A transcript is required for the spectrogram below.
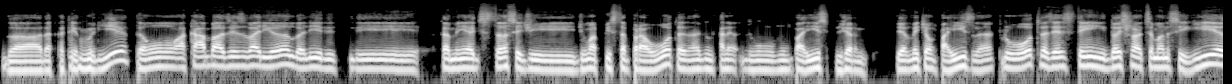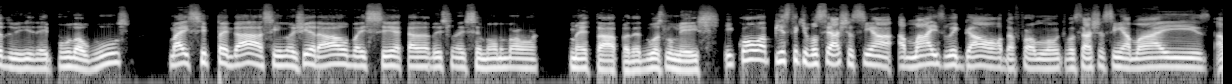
Da, da categoria, então acaba às vezes variando ali de, de- também a distância de, de uma pista para outra, né? De um, de um- de um país, geral- geralmente é um país, né? Para o outro, às vezes tem dois finais de semana seguidos e daí pula alguns, mas se pegar assim no geral, vai ser a cada dois finais de semana uma, uma etapa, né? Duas no mês. E qual a pista que você acha assim a, a mais legal da Fórmula 1? Que você acha assim a mais a,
